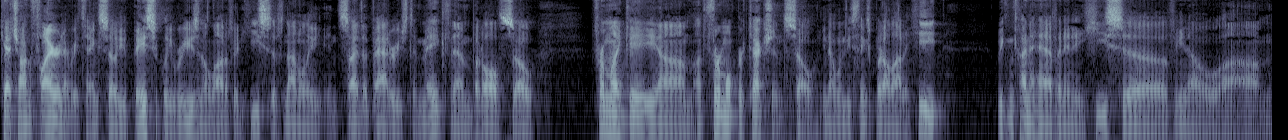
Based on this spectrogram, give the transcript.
catch on fire and everything. So you basically we're using a lot of adhesives, not only inside the batteries to make them, but also from like a, um, a thermal protection. So you know when these things put out a lot of heat we can kind of have an adhesive, you know, um,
